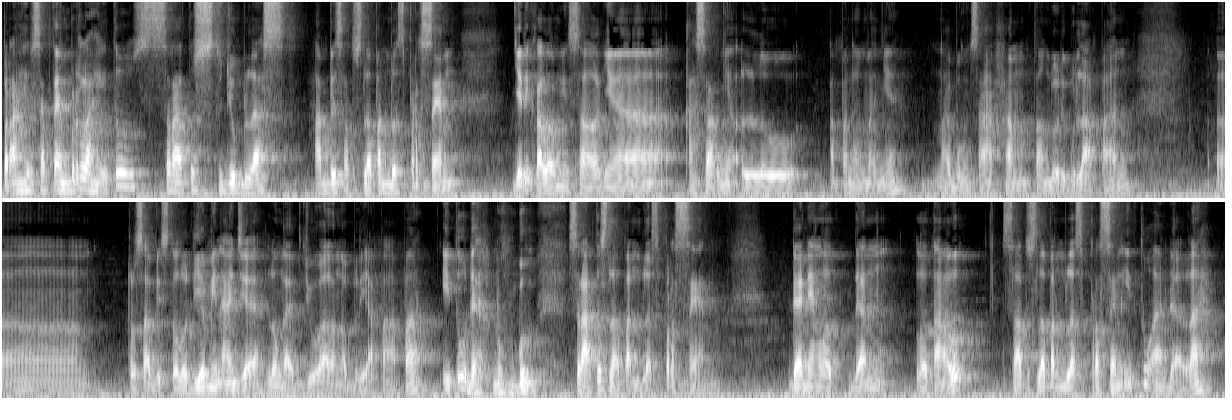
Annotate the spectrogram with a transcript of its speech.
per akhir September lah itu 117 hampir 118 persen. Jadi kalau misalnya kasarnya lu apa namanya nabung saham tahun 2008 eh, terus habis itu lo diamin aja, lo nggak jual, nggak beli apa-apa, itu udah numbuh 118%. Dan yang lo dan lo tahu 118% itu adalah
